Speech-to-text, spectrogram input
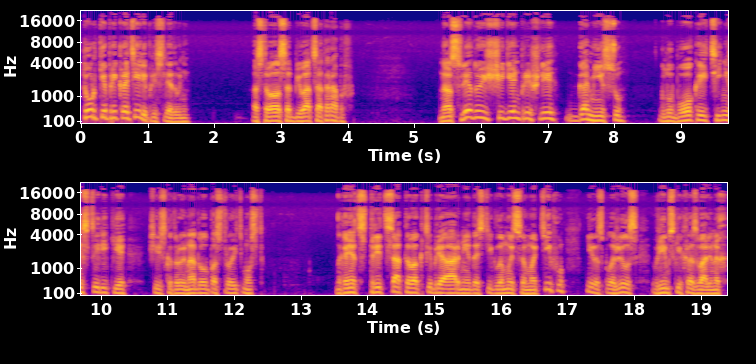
Турки прекратили преследование оставалось отбиваться от арабов. На следующий день пришли к Гамису, глубокой тинистой реке, через которую надо было построить мост. Наконец, 30 октября армия достигла мыса Матифу и расположилась в римских развалинах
